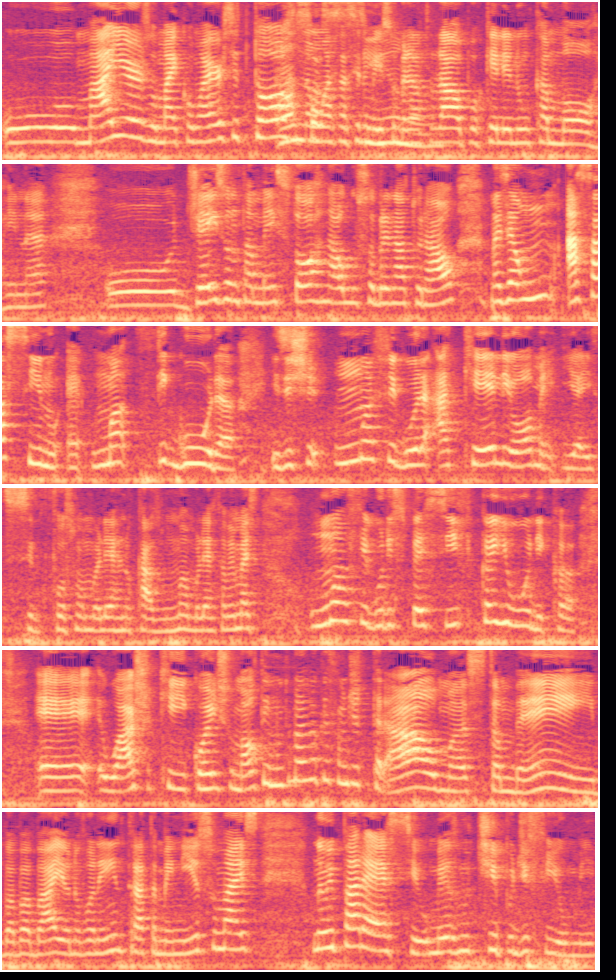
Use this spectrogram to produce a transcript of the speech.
O Myers, o Michael Myers se torna assassino. um assassino meio sobrenatural porque ele nunca morre, né? O Jason também se torna algo sobrenatural, mas é um assassino, é uma figura. Existe uma figura, aquele homem, e aí se fosse uma mulher, no caso, uma mulher também, mas uma figura específica e única. É, eu acho que Corrente do Mal tem muito mais uma questão de traumas também, bababá, e eu não vou nem entrar também nisso, mas não me parece o mesmo tipo de filme.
